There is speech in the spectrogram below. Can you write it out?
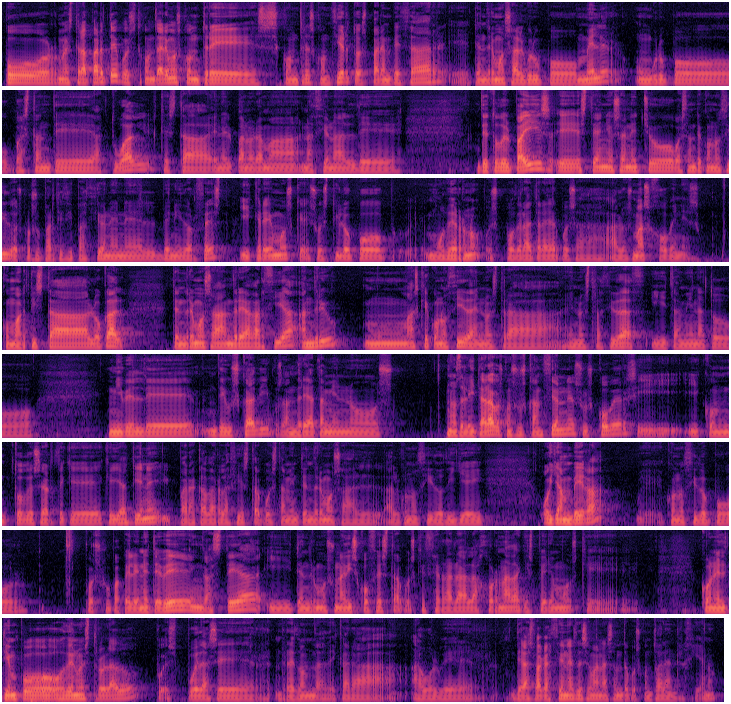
Por nuestra parte, pues contaremos con tres, con tres conciertos. Para empezar, eh, tendremos al grupo Meller, un grupo bastante actual que está en el panorama nacional de, de todo el país. Eh, este año se han hecho bastante conocidos por su participación en el Benidorm Fest y creemos que su estilo pop moderno pues, podrá atraer pues, a, a los más jóvenes. Como artista local tendremos a Andrea García, Andrew, más que conocida en nuestra, en nuestra ciudad y también a todo nivel de, de Euskadi, pues Andrea también nos, nos deleitará pues, con sus canciones, sus covers y, y con todo ese arte que, que, ella tiene. Y para acabar la fiesta, pues también tendremos al, al conocido DJ Oyan Vega, eh, conocido por, por su papel en ETV, en Gastea, y tendremos una discofesta pues, que cerrará la jornada que esperemos que con el tiempo de nuestro lado pues, pueda ser redonda de cara a, a volver de las vacaciones de Semana Santa pues, con toda la energía. ¿no?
